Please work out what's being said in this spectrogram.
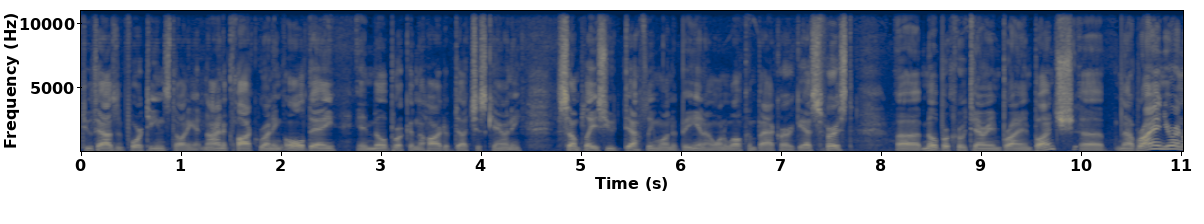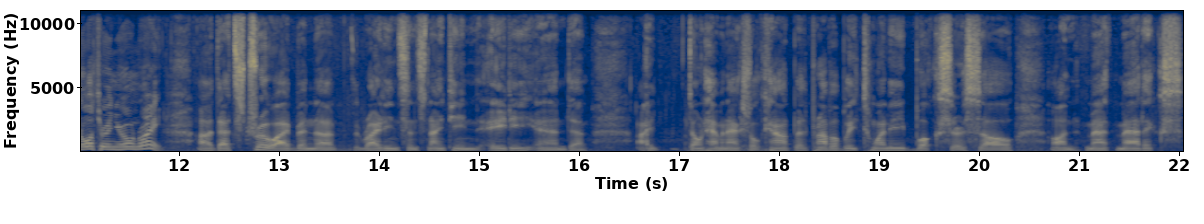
2014, starting at 9 o'clock, running all day in Millbrook in the heart of Dutchess County. Someplace you definitely want to be. And I want to welcome back our guests first. Uh, Millbrook Rotarian Brian Bunch. Uh, now, Brian, you're an author in your own right. Uh, that's true. I've been uh, writing since 1980, and uh, I don't have an actual count, but probably 20 books or so on mathematics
